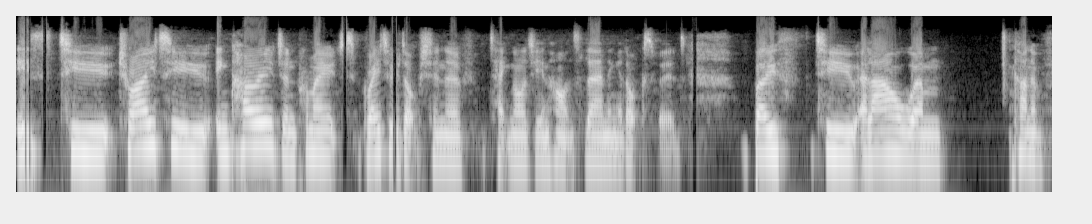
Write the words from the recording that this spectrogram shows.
is to try to encourage and promote greater adoption of technology enhanced learning at Oxford, both to allow um, kind of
